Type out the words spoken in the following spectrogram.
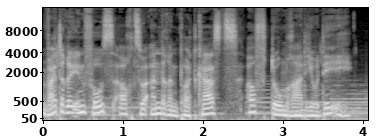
Weitere Infos auch zu anderen Podcasts auf domradio.de.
